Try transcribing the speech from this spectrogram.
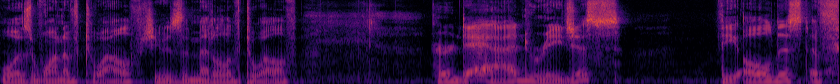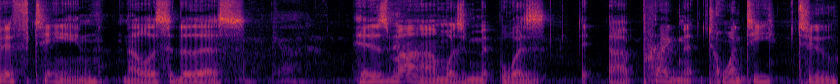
was one of 12. She was the middle of 12. Her dad, Regis, the oldest of 15. Now listen to this. His mom was was uh, pregnant 22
